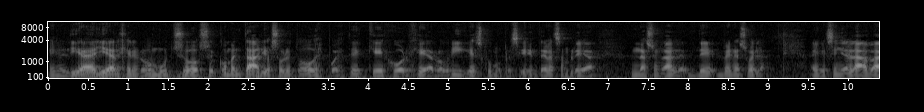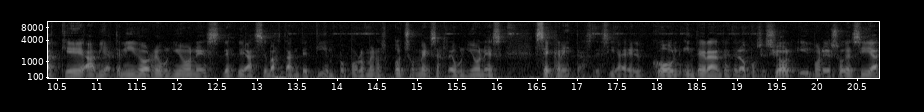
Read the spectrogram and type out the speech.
en el día de ayer generó muchos comentarios, sobre todo después de que Jorge Rodríguez, como presidente de la Asamblea Nacional de Venezuela, eh, señalaba que había tenido reuniones desde hace bastante tiempo, por lo menos ocho meses, reuniones secretas, decía él, con integrantes de la oposición y por eso decía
